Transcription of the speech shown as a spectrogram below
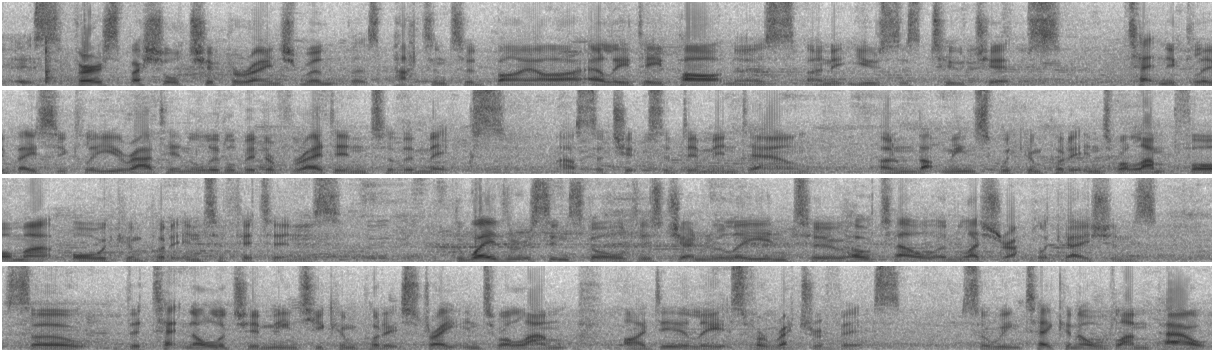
It's a very special chip arrangement that's patented by our LED partners and it uses two chips. Technically, basically, you're adding a little bit of red into the mix as the chips are dimming down. And that means we can put it into a lamp format or we can put it into fittings. The way that it's installed is generally into hotel and leisure applications. So the technology means you can put it straight into a lamp. Ideally, it's for retrofits. So we can take an old lamp out,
